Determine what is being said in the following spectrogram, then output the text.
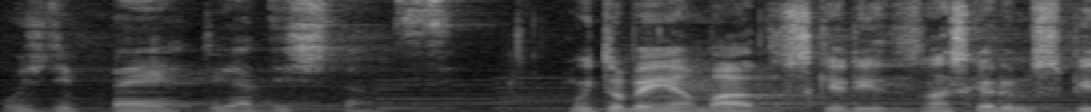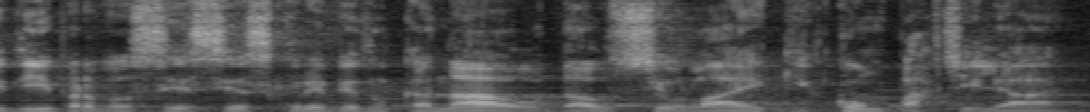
os de perto e à distância. Muito bem, amados queridos, nós queremos pedir para você se inscrever no canal, dar o seu like, compartilhar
